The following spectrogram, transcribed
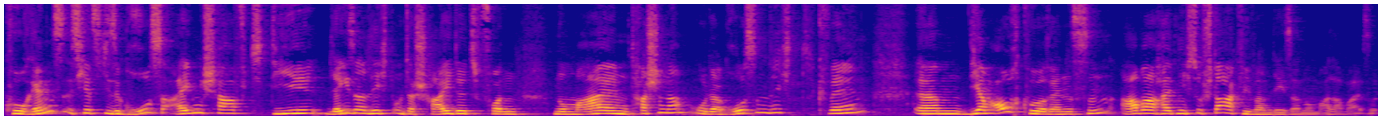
Kohärenz ist jetzt diese große Eigenschaft, die Laserlicht unterscheidet von normalen Taschenlampen oder großen Lichtquellen. Ähm, die haben auch Kohärenzen, aber halt nicht so stark wie beim Laser normalerweise.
